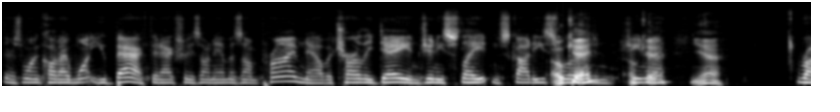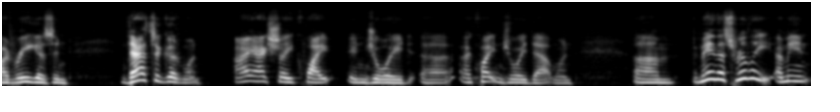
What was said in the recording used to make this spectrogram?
There's one called "I Want You Back" that actually is on Amazon Prime now with Charlie Day and Jenny Slate and Scott Eastwood Okay. and Gina Okay. Yeah. Rodriguez, and that's a good one. I actually quite enjoyed. Uh, I quite enjoyed that one. Um, but man, that's really. I mean,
